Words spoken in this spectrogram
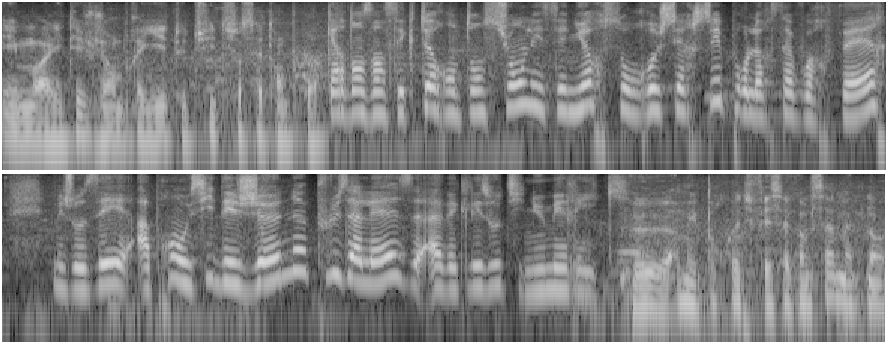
et moi, moralité, j'ai embrayé tout de suite sur cet emploi. Car dans un secteur en tension, les seniors sont recherchés pour leur savoir-faire. Mais José apprend aussi des jeunes plus à l'aise avec les outils numériques. Euh, ah mais pourquoi tu fais ça comme ça maintenant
